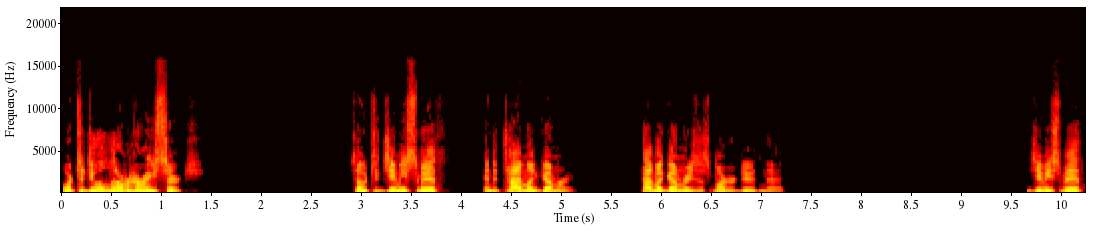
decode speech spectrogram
or to do a little bit of research. So to Jimmy Smith and to Ty Montgomery, Ty Montgomery's a smarter dude than that. Jimmy Smith,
